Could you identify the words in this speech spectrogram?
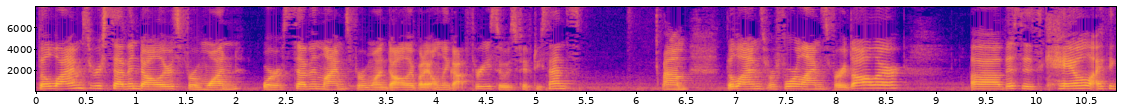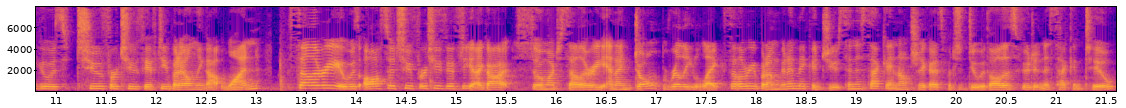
The limes were $7 for one, or seven limes for one dollar, but I only got three, so it was 50 cents. Um, the limes were four limes for a dollar. Uh, this is kale. I think it was two for 250, but I only got one. Celery, it was also two for 250. I got so much celery, and I don't really like celery, but I'm gonna make a juice in a second, and I'll show you guys what to do with all this food in a second too.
